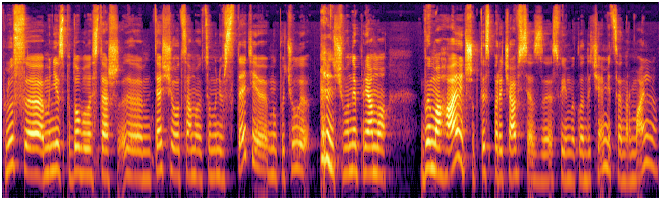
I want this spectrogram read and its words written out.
Плюс е, мені сподобалось теж е, те, що от саме в цьому університеті ми почули, що вони прямо вимагають, щоб ти сперечався з своїм викладачем, і це нормально.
